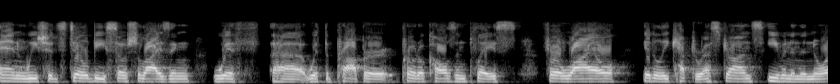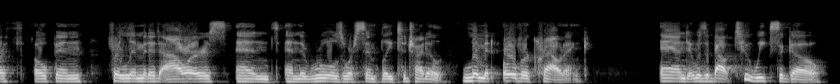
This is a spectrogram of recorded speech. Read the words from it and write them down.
and we should still be socializing with uh, with the proper protocols in place. For a while, Italy kept restaurants, even in the north, open for limited hours, and and the rules were simply to try to limit overcrowding. And it was about two weeks ago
